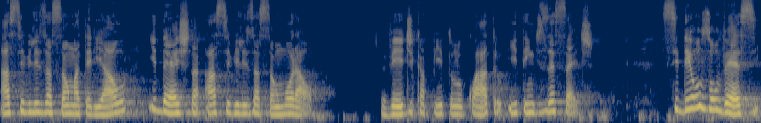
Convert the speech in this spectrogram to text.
à civilização material e desta à civilização moral. Vede capítulo 4, item 17. Se Deus houvesse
